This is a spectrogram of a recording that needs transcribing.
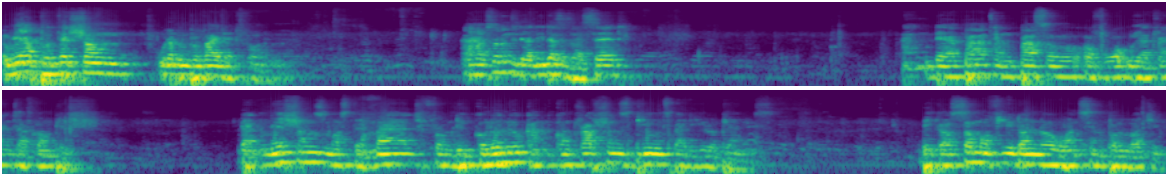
where protection would have been provided for them. I have spoken to their leaders, as I said, and they are part and parcel of what we are trying to accomplish. That nations must emerge from the colonial contraptions built by the Europeans. Because some of you don't know one simple logic.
